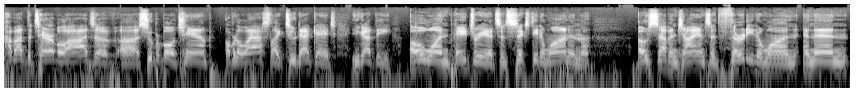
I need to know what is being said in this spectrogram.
How about the terrible odds of uh, Super Bowl champ over the last like two decades? You got the 01 Patriots at 60 to 1 and the 07 Giants at 30 to 1. And then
